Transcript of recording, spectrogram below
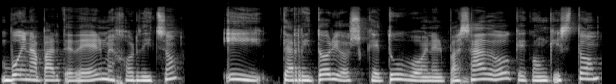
buena parte de él, mejor dicho, y territorios que tuvo en el pasado, que conquistó,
